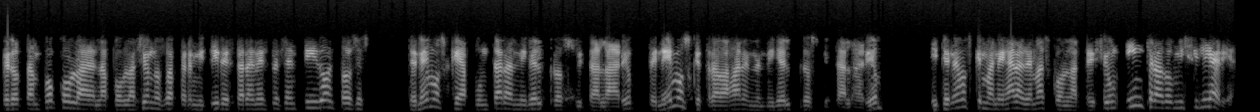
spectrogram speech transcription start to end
pero tampoco la, la población nos va a permitir estar en este sentido. Entonces tenemos que apuntar al nivel prehospitalario, tenemos que trabajar en el nivel prehospitalario y tenemos que manejar además con la atención intradomiciliaria.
